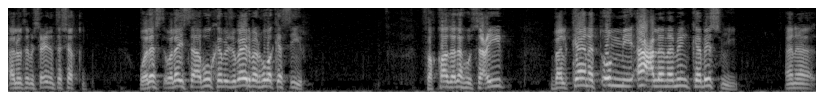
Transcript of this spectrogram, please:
قال له أنت مش سعيد أنت شقي. وليس أبوك بجبير بل هو كثير. فقال له سعيد بل كانت أمي أعلم منك باسمي. أنا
